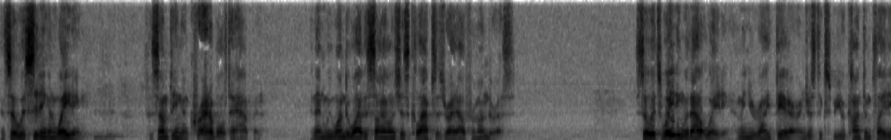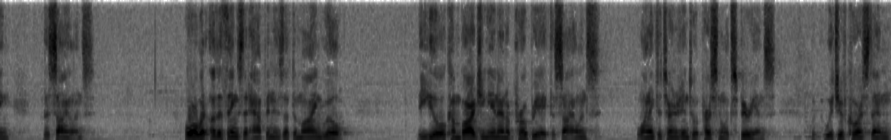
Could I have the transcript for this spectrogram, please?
And so we're sitting and waiting for something incredible to happen. And then we wonder why the silence just collapses right out from under us. So it's waiting without waiting. I mean, you're right there and just exp- you're contemplating the silence. Or what other things that happen is that the mind will, the ego will come barging in and appropriate the silence, wanting to turn it into a personal experience, which of course then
